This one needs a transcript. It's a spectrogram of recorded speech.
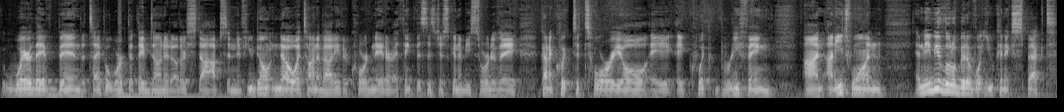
where they've been, the type of work that they've done at other stops. And if you don't know a ton about either coordinator, I think this is just going to be sort of a kind of quick tutorial, a, a quick briefing on, on each one, and maybe a little bit of what you can expect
